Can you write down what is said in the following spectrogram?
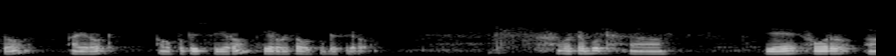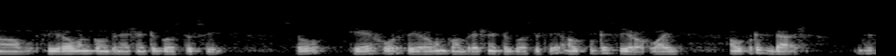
so I wrote output is 0 here also output is 0 what about uh, a for uh, 0 1 combination? It goes to C. So a for 0 1 combination it goes to C. Output is 0 why? Output is dash. This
